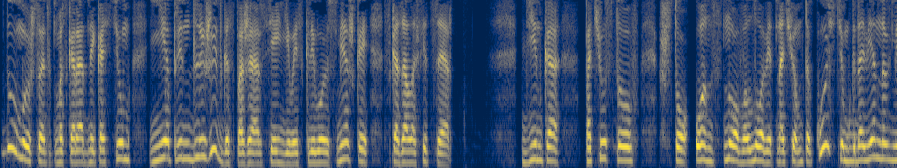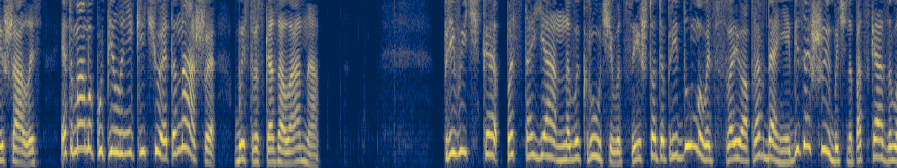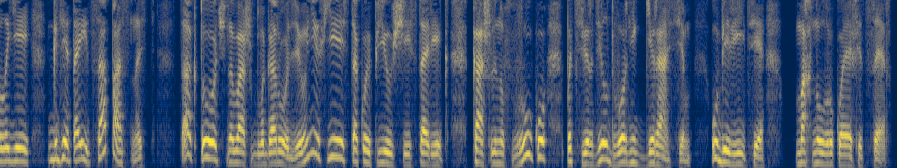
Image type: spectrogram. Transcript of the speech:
«Думаю, что этот маскарадный костюм не принадлежит госпоже Арсеньевой с кривой усмешкой», — сказал офицер. Динка, почувствовав, что он снова ловит на чем-то Костю, мгновенно вмешалась. «Это мама купила Никичу, это наше», — быстро сказала она. Привычка постоянно выкручиваться и что-то придумывать в свое оправдание безошибочно подсказывала ей, где таится опасность. «Так точно, ваше благородие, у них есть такой пьющий старик», — кашлянув в руку, подтвердил дворник Герасим. «Уберите», — махнул рукой офицер.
